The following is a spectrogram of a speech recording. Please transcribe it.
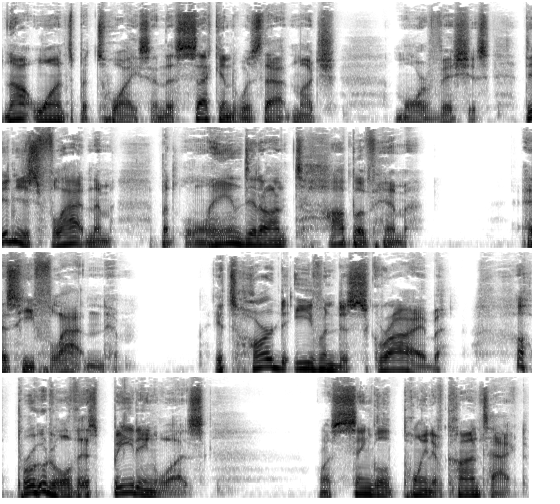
Not once, but twice, and the second was that much more vicious. Didn't just flatten him, but landed on top of him as he flattened him. It's hard to even describe how brutal this beating was from a single point of contact.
